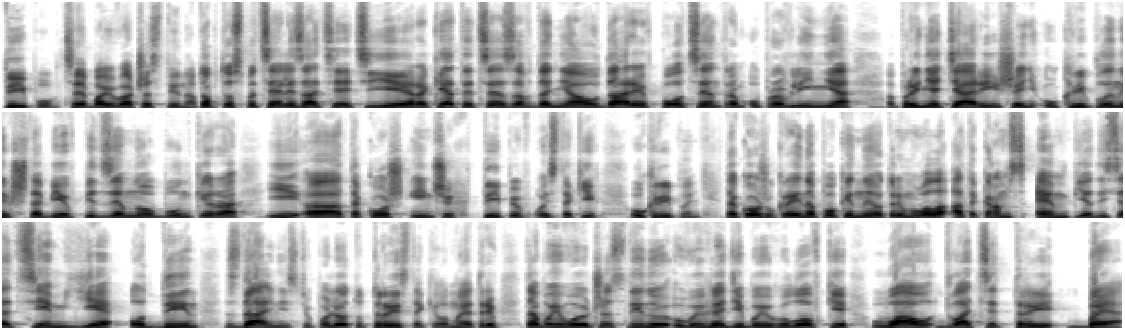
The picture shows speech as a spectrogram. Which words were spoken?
типу. Це бойова частина. Тобто спеціалізація цієї ракети це завдання ударів по центрам управління прийняття рішень, укріплених штабів, підземного бункера і е, також інших типів ось таких укріплень. Також Україна поки не отримувала Атакамс М57Е1 з дальністю польоту 300 км та бойовою частиною у вигляді боєголовки ВАУ-23Б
